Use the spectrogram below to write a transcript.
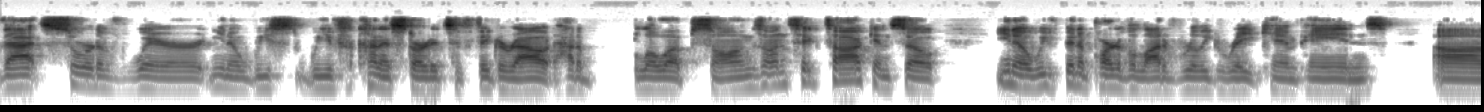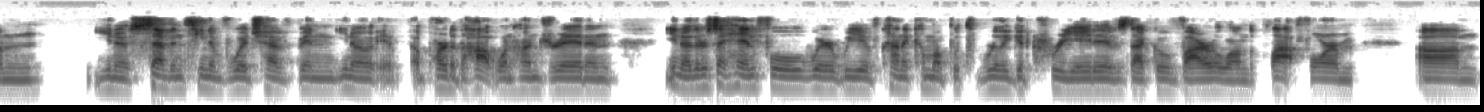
that's sort of where you know we we've kind of started to figure out how to blow up songs on TikTok, and so you know, we've been a part of a lot of really great campaigns. Um, you know, 17 of which have been, you know, a part of the Hot 100. And, you know, there's a handful where we have kind of come up with really good creatives that go viral on the platform. Um,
